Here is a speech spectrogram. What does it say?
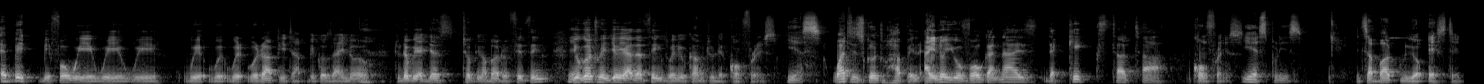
A bit before we we we. We, we, we wrap it up because I know today we are just talking about a few things. You're going to enjoy other things when you come to the conference. Yes. What is going to happen? I know you've organized the Kickstarter conference. Yes, please. It's about your estate.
